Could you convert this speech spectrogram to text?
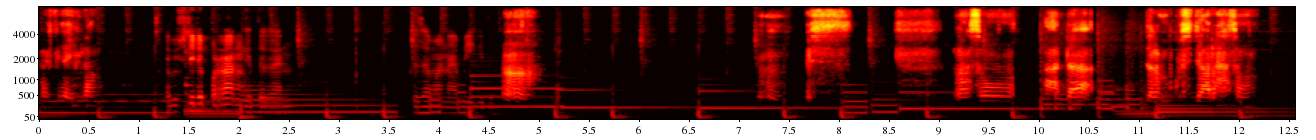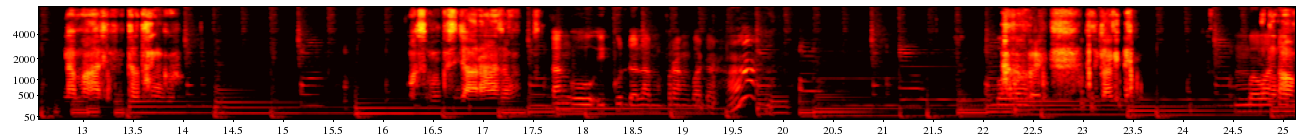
wifi nya hilang Habis itu dia perang gitu kan. Ke zaman Nabi gitu. Heeh. Heeh. Wis. langsung ada dalam buku sejarah langsung nama Arif tertangguh masuk buku sejarah langsung. Tangguh ikut dalam perang Badar. Hah? Membawa membawa tab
